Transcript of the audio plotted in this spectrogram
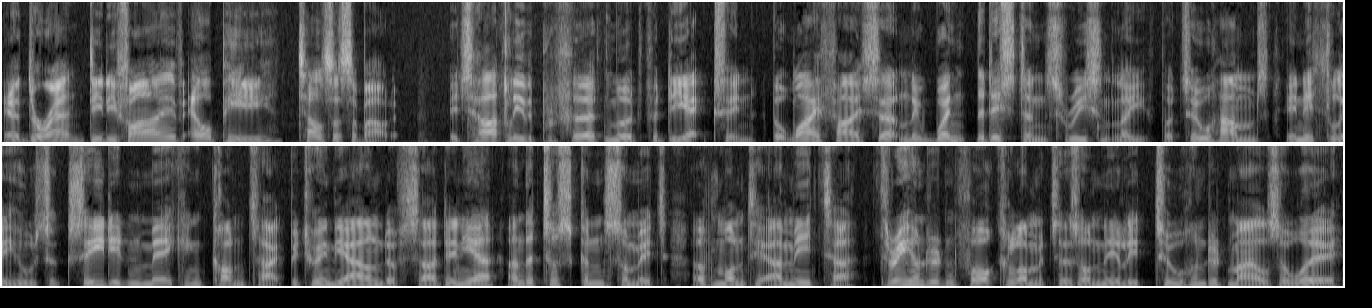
Ed Durant, DD5 LP, tells us about it. It's hardly the preferred mode for DXing, but Wi Fi certainly went the distance recently for two hams in Italy who succeeded in making contact between the island of Sardinia and the Tuscan summit of Monte Amiata 304 kilometres or nearly 200 miles away.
